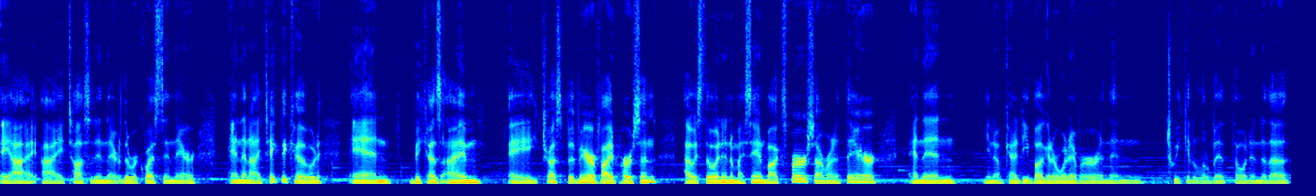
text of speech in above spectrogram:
AI, I toss it in there, the request in there, and then I take the code. And because I'm a trust but verified person, I always throw it into my sandbox first. I run it there, and then you know, kind of debug it or whatever, and then tweak it a little bit, throw it into the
